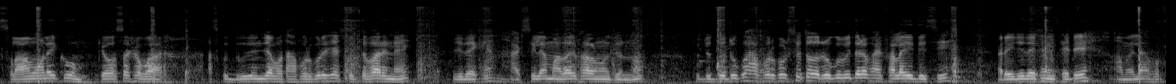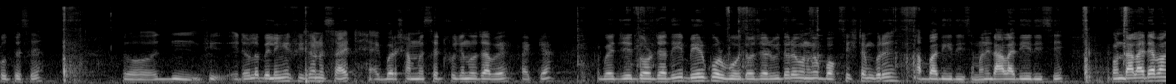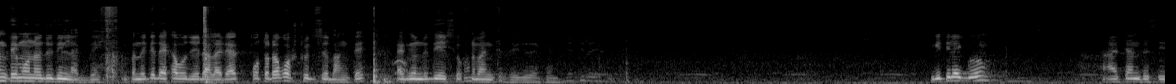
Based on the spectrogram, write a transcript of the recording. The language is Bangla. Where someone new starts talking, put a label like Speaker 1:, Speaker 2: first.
Speaker 1: আসসালামু আলাইকুম। কে অবস্থা সবার? আজকে দুদিন যাবত হাফর করে শেষ করতে পারি নাই। যে দেখেন, আসছিলাম মাদারি ফালানোর জন্য। তো যতটুকু হাফর করছি, ততটুকুর ভিতরে ভাই ফালাই দিতেছি। আর এই যে দেখেন, এই সাইডে আমেলা হাফর করতেছে। তো এটা হলো বিল্ডিংয়ের পিছনের সাইড একবার সামনের সাইড পর্যন্ত যাবে পাইপটা এবার যে দরজা দিয়ে বের করব দরজার ভিতরে মনে বক্স সিস্টেম করে সাব্বা দিয়ে দিয়েছে মানে ডালা দিয়ে দিয়েছে। এখন ডালাইটা ভাঙতে মনে হয় দুই দিন লাগবে। আপনাদেরকে দেখাবো যে ডালাইটা কতটা কষ্ট হচ্ছে ভাঙতে। একজন যদি এসে ওখানে ভাঙতেছে, এই যে দেখেন। গীতি লাগবো আচ্ছা আনতেছি।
